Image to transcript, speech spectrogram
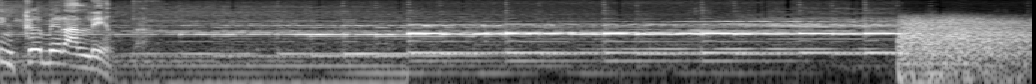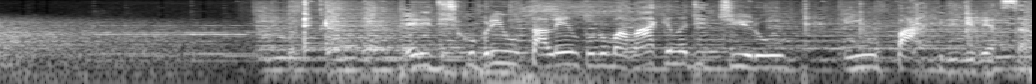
em câmera lenta. Ele descobriu o talento numa máquina de tiro em um parque de diversão.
